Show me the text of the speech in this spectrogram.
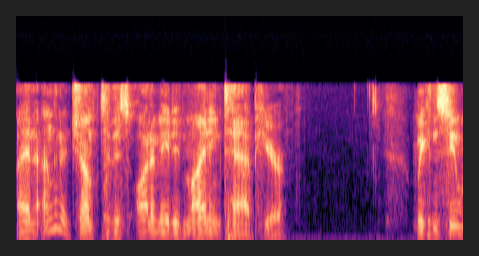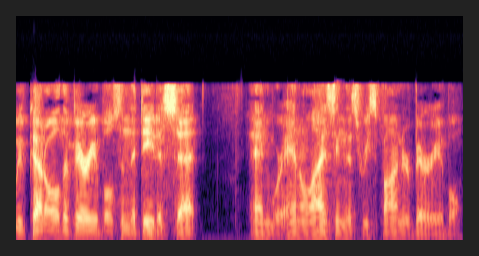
And I'm going to jump to this automated mining tab here. We can see we've got all the variables in the data set and we're analyzing this responder variable.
